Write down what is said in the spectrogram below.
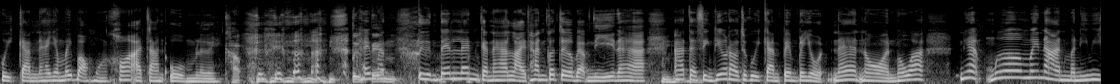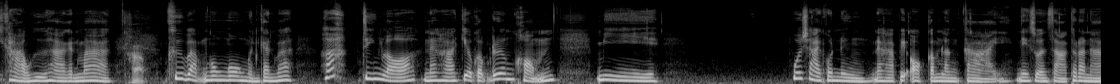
คุยกันนะคะยังไม่บอกหัวข้ออาจารย์โอมเลยครับตื่นให้เต้มันนตื่นเต้นเล่นกันนะคะหลายท่านก็เจอแบบนี้นะคะอะแต่สิ่งที่เราจะคุยกันเป็นประโยชน์แน่นอน เพราะว่าเนี่ยเมื่อไม่นานมานี้มีข่าวฮือฮากันมากครับคือแบบงงๆเหมือนกันว่าฮะจริงเหรอนะคะ เกี่ยวกับเรื่องของมีผู้ชายคนหนึ่งนะคะไปออกกำลังกายในสวนสาธารณะ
